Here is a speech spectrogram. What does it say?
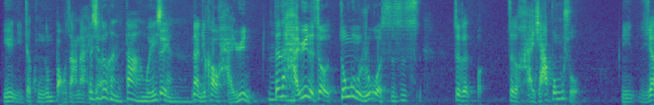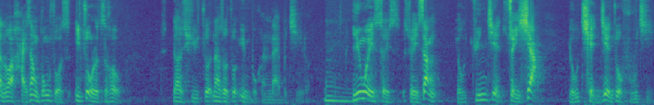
因为你在空中爆炸，那而且都很大很危险。那你就靠海运。但是海运的时候，中共如果实施是这个这个海峡封锁，你你这样的话，海上封锁是一做了之后，要去做那时候做运补可能来不及了。嗯，因为水水上有军舰，水下有潜舰做伏击。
